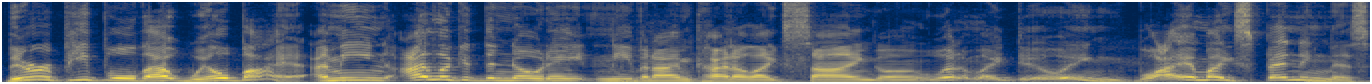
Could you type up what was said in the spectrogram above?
There are people that will buy it. I mean, I look at the Note 8 and even I'm kind of like sighing, going, What am I doing? Why am I spending this?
